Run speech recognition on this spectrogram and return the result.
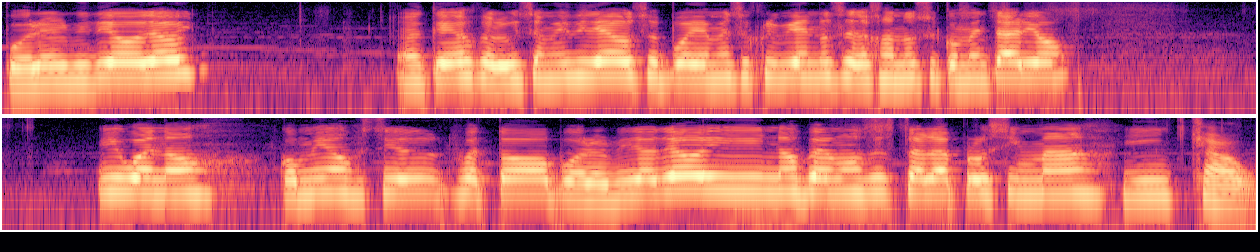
por el video de hoy. Aquellos que le gustan mis videos, apoyenme suscribiéndose, dejando su comentario. Y bueno, conmigo fue todo por el video de hoy. Nos vemos hasta la próxima y chao.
